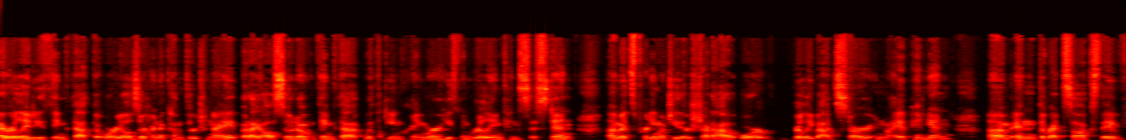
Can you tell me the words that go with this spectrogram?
I really do think that the Orioles are going to come through tonight, but I also don't think that with Dean Kremer, he's been really inconsistent. Um, it's pretty much either shutout or really bad start, in my opinion. Um, and the Red Sox, they've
